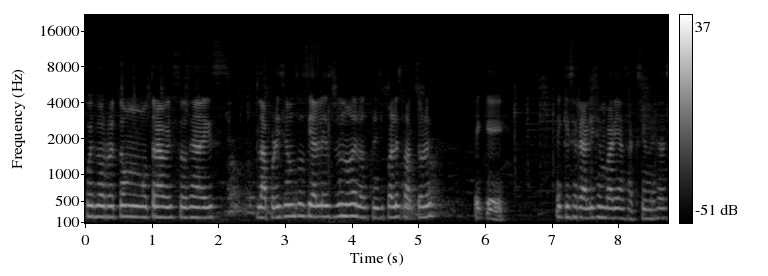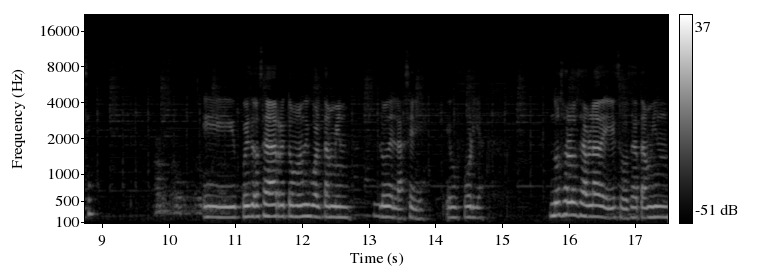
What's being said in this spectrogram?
pues lo retomo otra vez, o sea, es la presión social es uno de los principales factores de que, de que se realicen varias acciones así. Y pues, o sea, retomando igual también lo de la serie, Euforia. No solo se habla de eso, o sea, también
